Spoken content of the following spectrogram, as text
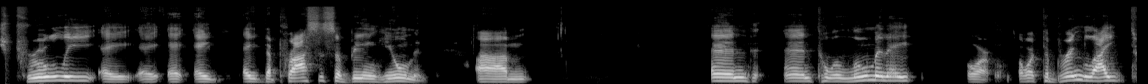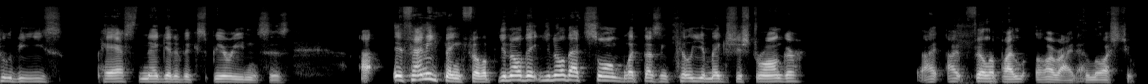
truly a a a, a, a the process of being human um and and to illuminate or or to bring light to these past negative experiences uh, if anything, Philip, you know that you know that song "What Doesn't Kill You Makes You Stronger." I, I, Philip, I all right, I lost you.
